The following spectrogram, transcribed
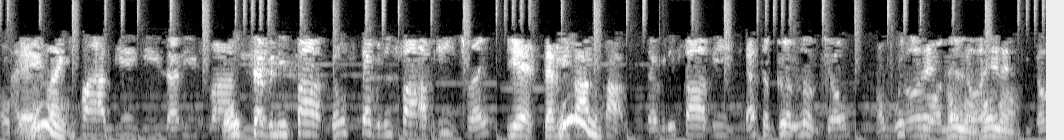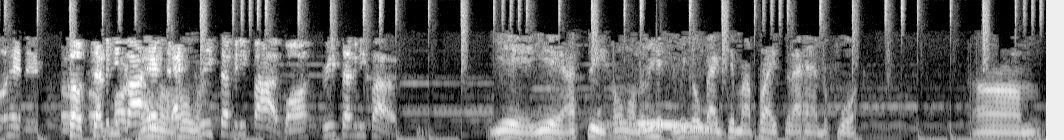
Okay. I need like five Yankees. I need five. Those Mets. 75, those 75 each, right? Yeah, 75 Ooh. pop. 75 each. That's a good look, Joe. I'm with Go you ahead, on Hold that. on, go hold ahead on. and- Go ahead and uh, So uh, 75, mark- on, that's 375, boss. 375. yeah, yeah, I see. Hold on, let me let me go back to my price that I had before. Um.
